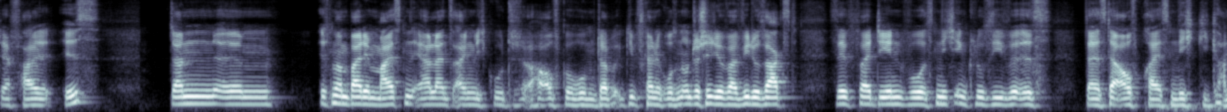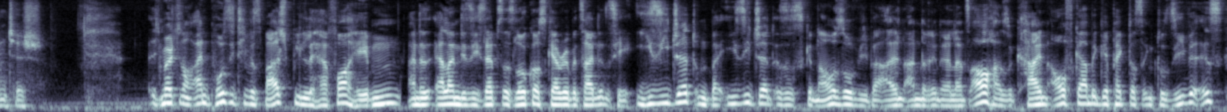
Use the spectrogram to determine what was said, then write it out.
der Fall ist, dann ähm, ist man bei den meisten Airlines eigentlich gut aufgehoben. Da gibt es keine großen Unterschiede, weil wie du sagst, selbst bei denen, wo es nicht inklusive ist, da ist der Aufpreis nicht gigantisch. Ich möchte noch ein positives Beispiel hervorheben. Eine Airline, die sich selbst als Low-Cost-Carrier bezeichnet, ist hier EasyJet. Und bei EasyJet ist es genauso wie bei allen anderen Airlines auch. Also kein Aufgabegepäck, das inklusive ist.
